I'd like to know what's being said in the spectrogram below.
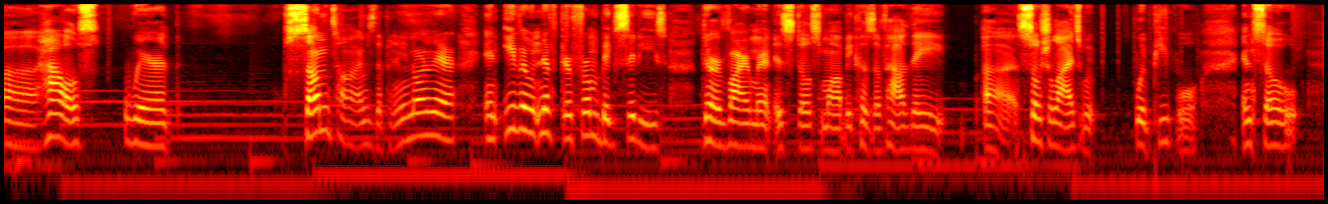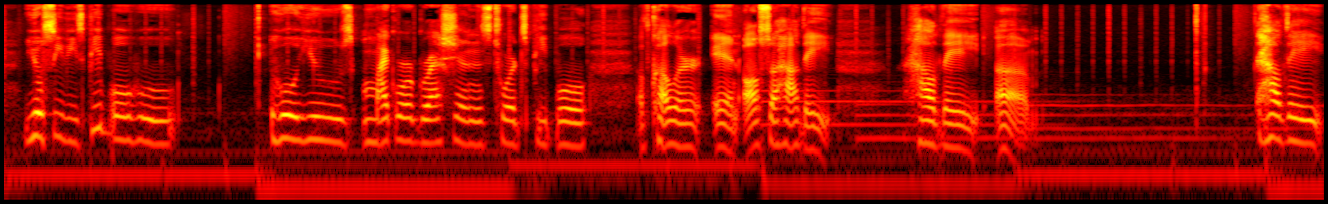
uh, house where sometimes depending on their and even if they're from big cities their environment is still small because of how they uh, socialize with with people. And so you'll see these people who who use microaggressions towards people of color and also how they how they um, how they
